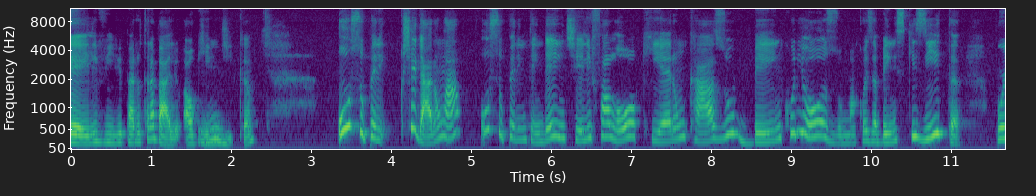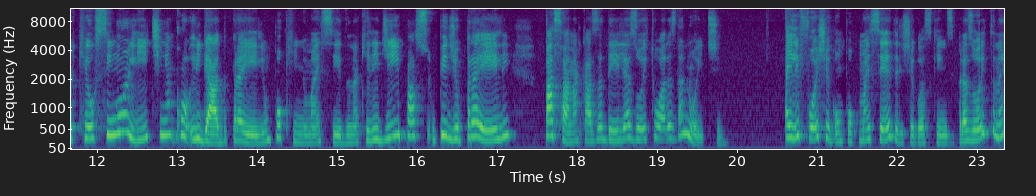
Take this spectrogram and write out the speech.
É, ele vive para o trabalho, ao que uhum. indica. O super... Chegaram lá, o superintendente, ele falou que era um caso bem curioso, uma coisa bem esquisita, porque o senhor Lee tinha ligado para ele um pouquinho mais cedo naquele dia e passou, pediu para ele passar na casa dele às 8 horas da noite. Ele foi, chegou um pouco mais cedo, ele chegou às 15 para as 8, né?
